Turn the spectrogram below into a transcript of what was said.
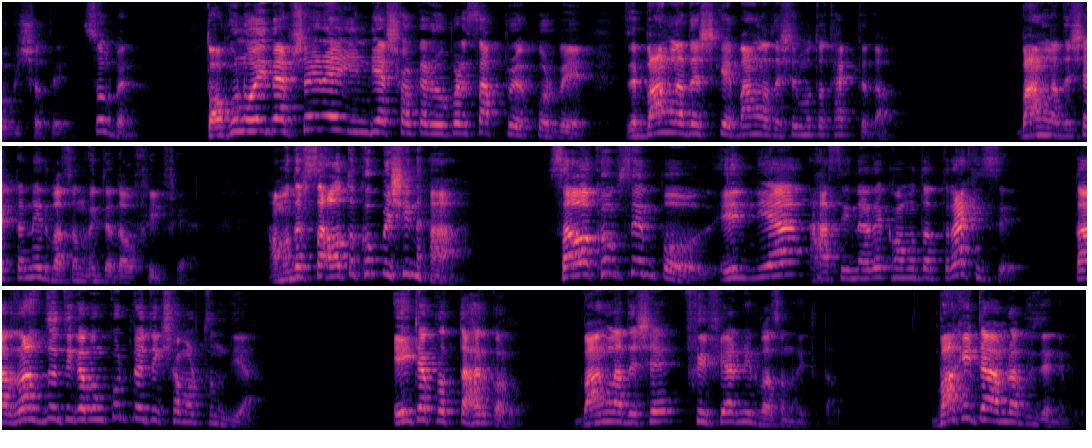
ভবিষ্যতে চলবে না। তখন ওই ব্যবসায়ীরা ইন্ডিয়ার সরকারের উপরে চাপ প্রয়োগ করবে যে বাংলাদেশকে বাংলাদেশের মতো থাকতে দাও। বাংলাদেশে একটা নির্বাচন হইতে দাও ফ্রি ফায়ার আমাদের চাওয়া তো খুব বেশি না। চাওয়া খুব সিম্পল ইন্ডিয়া হাসিনারে ক্ষমতা রাখিছে, তার রাজনৈতিক এবং কূটনৈতিক সমর্থন দিয়া। এইটা প্রত্যাহার করো। বাংলাদেশে ফ্রি ফায়ার নির্বাচন হইতে দাও। বাকিটা আমরা বুঝে নেব।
